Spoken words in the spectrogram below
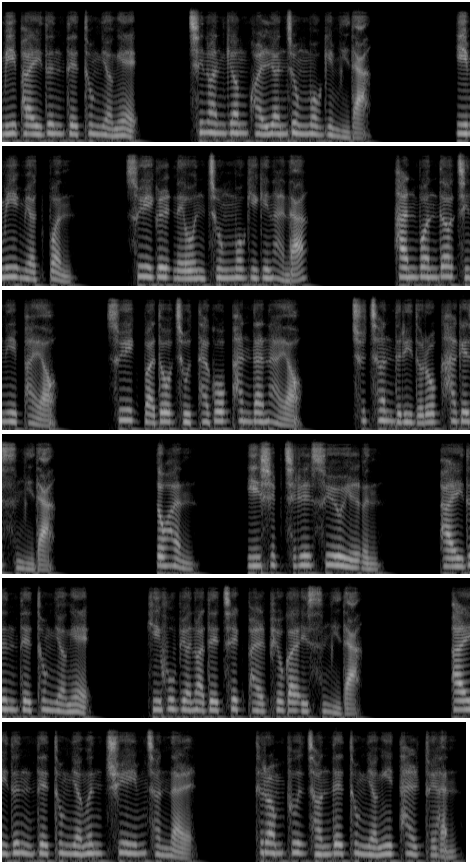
미 바이든 대통령의 친환경 관련 종목입니다. 이미 몇 번 수익을 내온 종목이긴 하나 한 번 더 진입하여 수익 봐도 좋다고 판단하여 추천드리도록 하겠습니다. 또한 27일 수요일은 바이든 대통령의 기후변화 대책 발표가 있습니다. 바이든 대통령은 취임 전날 트럼프 전 대통령이 탈퇴한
